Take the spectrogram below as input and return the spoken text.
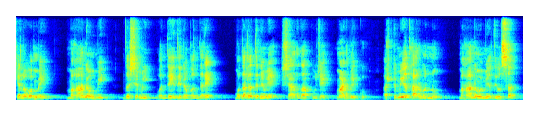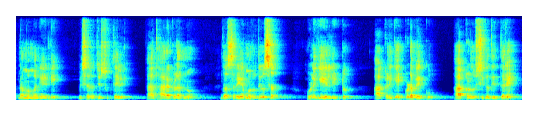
ಕೆಲವೊಮ್ಮೆ ಮಹಾನವಮಿ, ದಶಮಿ ಒಂದೇ ದಿನ ಬಂದರೆ ಮೊದಲ ದಿನವೇ ಶಾರದಾ ಪೂಜೆ ಮಾಡಬೇಕು. ಅಷ್ಟಮಿಯ ದಾರವನ್ನು ಮಹಾನವಮಿಯ ದಿವಸ ನಮ್ಮ ಮನೆಯಲ್ಲಿ ವಿಸರ್ಜಿಸುತ್ತೇವೆ. ಆ ದಾರಗಳನ್ನು ದಸರೆಯ ಮರುದಿವಸ ಹೋಳಿಗೆಯಲ್ಲಿಟ್ಟು ಆಕಳಿಗೆ ಕೊಡಬೇಕು. ಆಕಳು ಸಿಗದಿದ್ದರೆ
